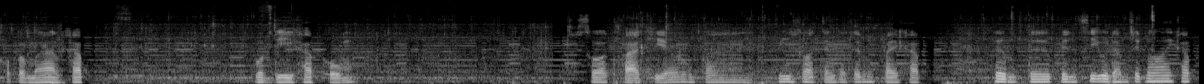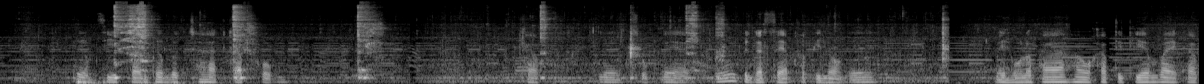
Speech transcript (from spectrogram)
พอประมาณครับ รสดีครับผมซอสฝาเขียวลงไป มีซอสจังกระเซ็นลงไปครับ เพิ่มเติมเป็นซีอิ๊วดำเล็กน้อยครับ เพิ่มสีสันเพิ่มรสชาติครับผม ครับเริ่มสุกแล้วเป็นตาแสบครับพี่น้องเอ้ยใบโหระพาเฮาครับติดเตรียมไว้ครับ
